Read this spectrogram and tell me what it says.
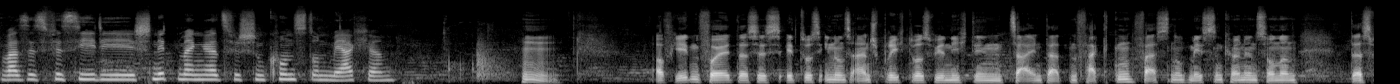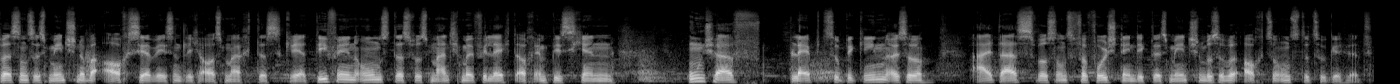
Was ist für Sie die Schnittmenge zwischen Kunst und Märchen? Hm. Auf jeden Fall, dass es etwas in uns anspricht, was wir nicht in Zahlen, Daten, Fakten fassen und messen können, sondern das, was uns als Menschen aber auch sehr wesentlich ausmacht. Das Kreative in uns, das, was manchmal vielleicht auch ein bisschen unscharf bleibt zu Beginn. Also all das, was uns vervollständigt als Menschen, was aber auch zu uns dazugehört.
